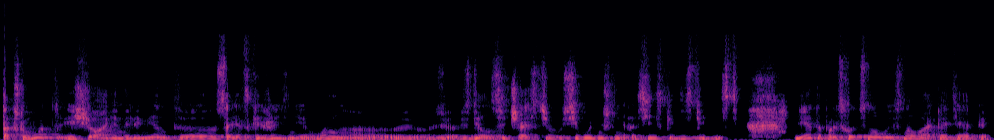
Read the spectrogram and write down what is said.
так что вот еще один элемент э, советской жизни, он э, сделался частью сегодняшней российской действительности. И это происходит снова и снова, опять и опять.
